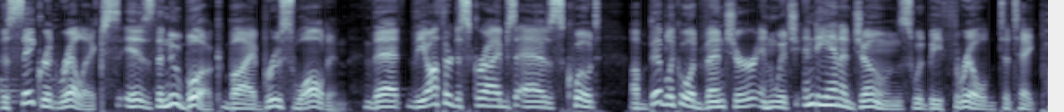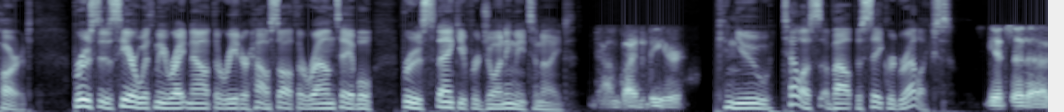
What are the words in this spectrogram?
The Sacred Relics is the new book by Bruce Walden that the author describes as, quote, a biblical adventure in which Indiana Jones would be thrilled to take part. Bruce is here with me right now at the Reader House Author Roundtable. Bruce, thank you for joining me tonight. I'm glad to be here. Can you tell us about the sacred relics? It's an uh,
